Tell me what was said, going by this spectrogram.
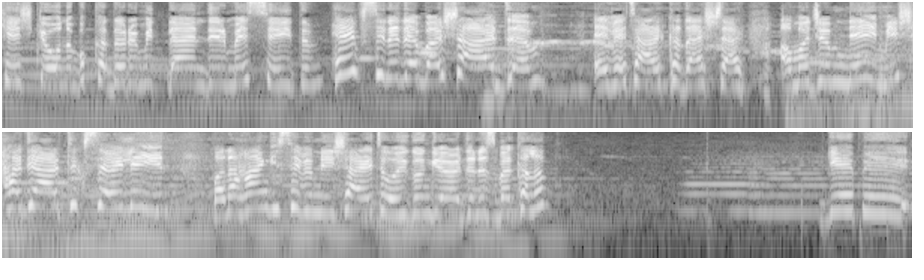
Keşke onu bu kadar ümitlendirmeseydim. Hepsini de başardım. Evet arkadaşlar, amacım neymiş? Hadi artık söyleyin. Bana hangi sevimli işareti uygun gördünüz bakalım? Gebi,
